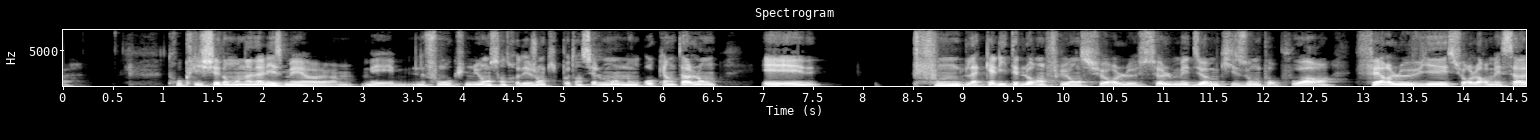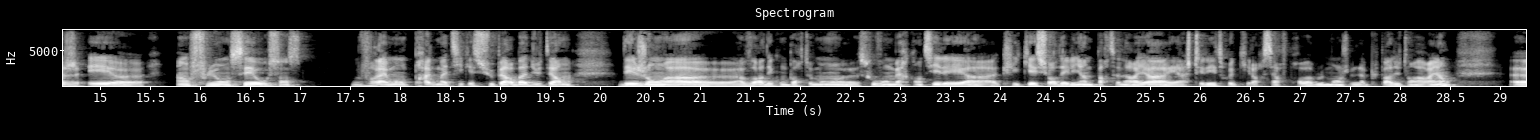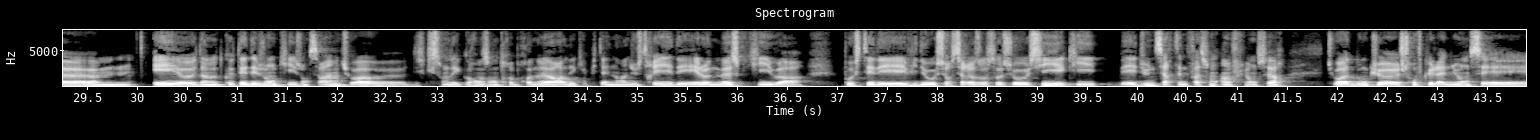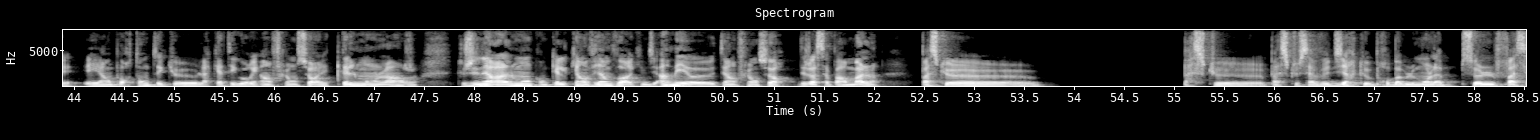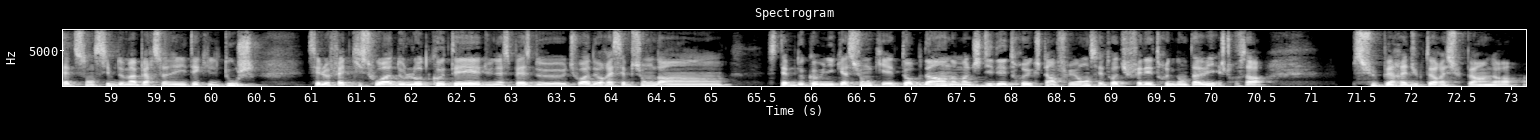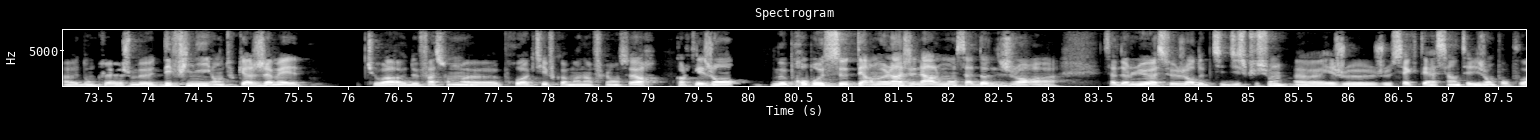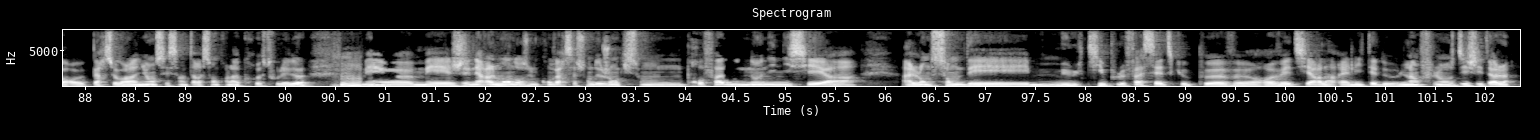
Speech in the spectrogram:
trop cliché dans mon analyse, mais, mais ne font aucune nuance entre des gens qui potentiellement n'ont aucun talent et fondent la qualité de leur influence sur le seul médium qu'ils ont pour pouvoir faire levier sur leur message et euh, influencer au sens vraiment pragmatique et super bas du terme des gens à euh, avoir des comportements euh, souvent mercantiles et à cliquer sur des liens de partenariat et acheter des trucs qui leur servent probablement la plupart du temps à rien. et d'un autre côté, des gens qui, j'en sais rien, tu vois, qui sont des grands entrepreneurs, des capitaines d'industrie, des Elon Musk qui va poster des vidéos sur ses réseaux sociaux aussi et qui est d'une certaine façon influenceur. Tu vois, donc euh, je trouve que la nuance est, est, importante et que la catégorie influenceur elle est tellement large que généralement quand quelqu'un vient me voir et qui me dit ah mais euh, t'es influenceur, déjà ça part mal parce que parce que parce que ça veut dire que probablement la seule facette sensible de ma personnalité qu'il touche, c'est le fait qu'il soit de l'autre côté d'une espèce de tu vois de réception d'un step de communication qui est top down en mode je dis des trucs, je t'influence et toi tu fais des trucs dans ta vie. Je trouve ça super réducteur et super ingrat. Euh, donc euh, je me définis en tout cas jamais, tu vois, de façon euh, proactive comme un influenceur. Quand les gens me proposent ce terme-là, généralement ça donne genre ça donne lieu à ce genre de petites discussions. Euh, et je, je, sais que tu es assez intelligent pour pouvoir euh, percevoir la nuance et c'est intéressant qu'on la creuse tous les deux. Mais, euh, mais généralement, dans une conversation de gens qui sont profanes ou non initiés à, à l'ensemble des multiples facettes que peuvent revêtir la réalité de l'influence digitale,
